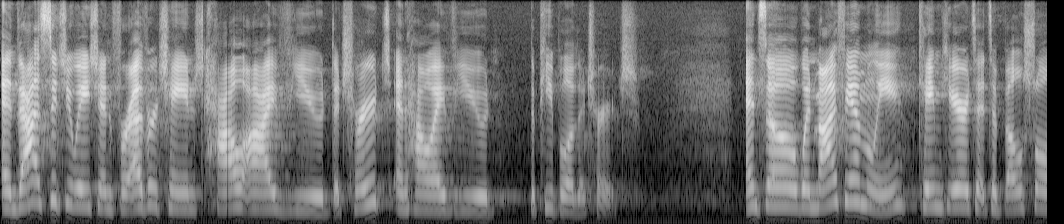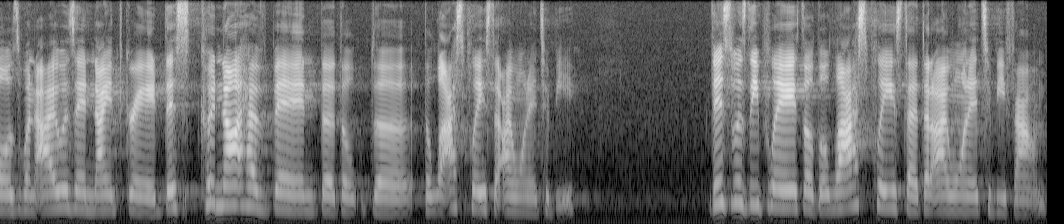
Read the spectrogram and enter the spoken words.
And that situation forever changed how I viewed the church and how I viewed the people of the church. And so when my family came here to, to Bell Shoals when I was in ninth grade, this could not have been the, the, the, the last place that I wanted to be. This was the place, the, the last place that, that I wanted to be found.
